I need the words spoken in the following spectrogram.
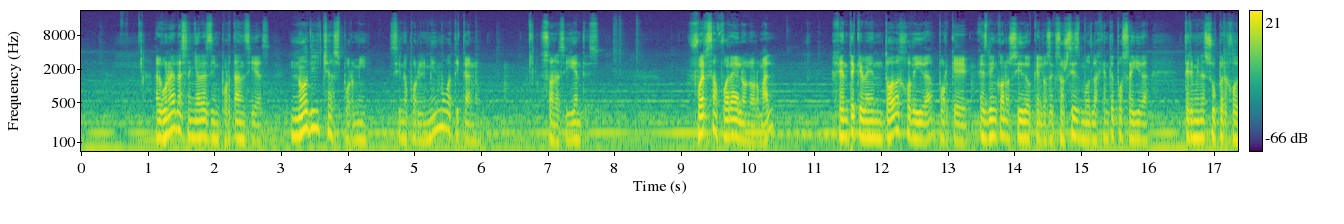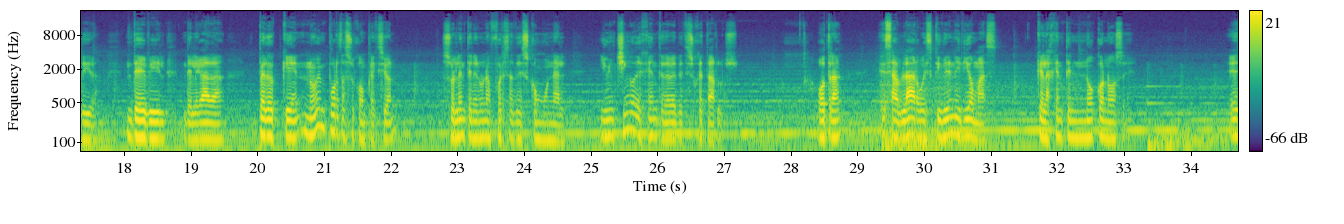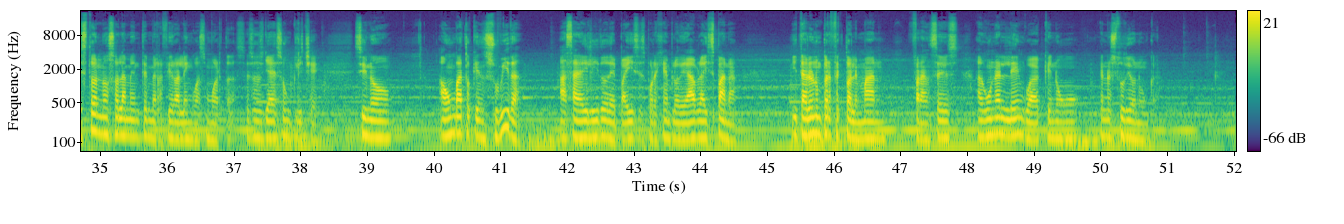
Algunas de las señales de importancias, no dichas por mí, sino por el mismo Vaticano, son las siguientes. Fuerza fuera de lo normal. Gente que ven toda jodida, porque es bien conocido que en los exorcismos la gente poseída termina súper jodida, débil, delgada, pero que no importa su complexión, suelen tener una fuerza descomunal y un chingo de gente debe de sujetarlos. Otra es hablar o escribir en idiomas que la gente no conoce. Esto no solamente me refiero a lenguas muertas, eso ya es un cliché, sino a un vato que en su vida ha salido de países, por ejemplo, de habla hispana, y te un perfecto alemán, francés, alguna lengua que no, que no estudió nunca.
